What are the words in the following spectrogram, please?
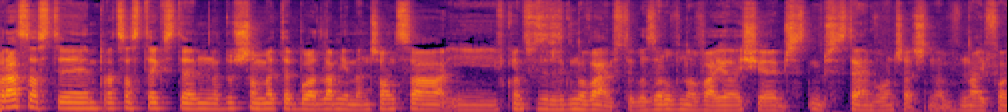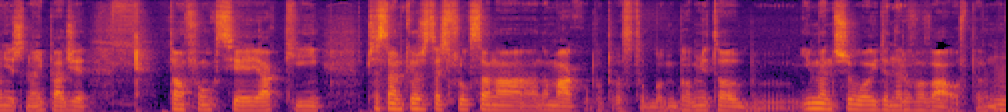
praca z tym, praca z tekstem na dłuższą metę była dla mnie męcząca i w końcu zrezygnowałem z tego, zarówno w iOSie, przes- przestałem włączać na, na iPhone'ie czy na iPadzie tą funkcję, jak i przestałem korzystać z Fluxa na, na Macu po prostu, bo, bo mnie to i męczyło i denerwowało w pewnym, Mhm.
